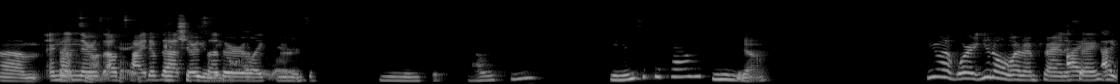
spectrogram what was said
um, and That's then there's outside of that there's other like municip- municipalities municipality? No. You know what word? You know what I'm trying to say. I, I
